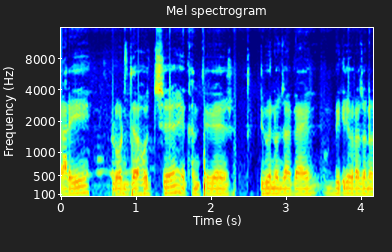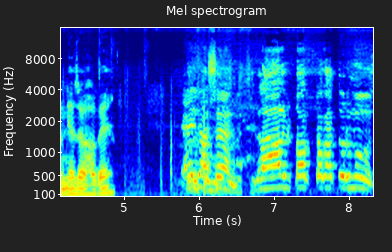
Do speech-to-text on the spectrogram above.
গাড়ি লোড দেওয়া হচ্ছে। এখান থেকে বিভিন্ন জায়গায় বিক্রি করার জন্য নিয়ে যাওয়া হবে। এই যাচ্ছেন লাল টক টকা তরমুজ।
